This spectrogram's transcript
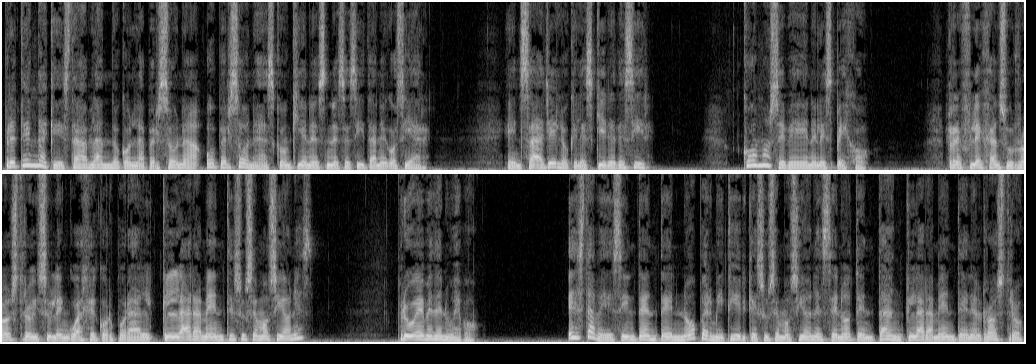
Pretenda que está hablando con la persona o personas con quienes necesita negociar. Ensaye lo que les quiere decir. ¿Cómo se ve en el espejo? ¿Reflejan su rostro y su lenguaje corporal claramente sus emociones? Pruebe de nuevo. Esta vez intente no permitir que sus emociones se noten tan claramente en el rostro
